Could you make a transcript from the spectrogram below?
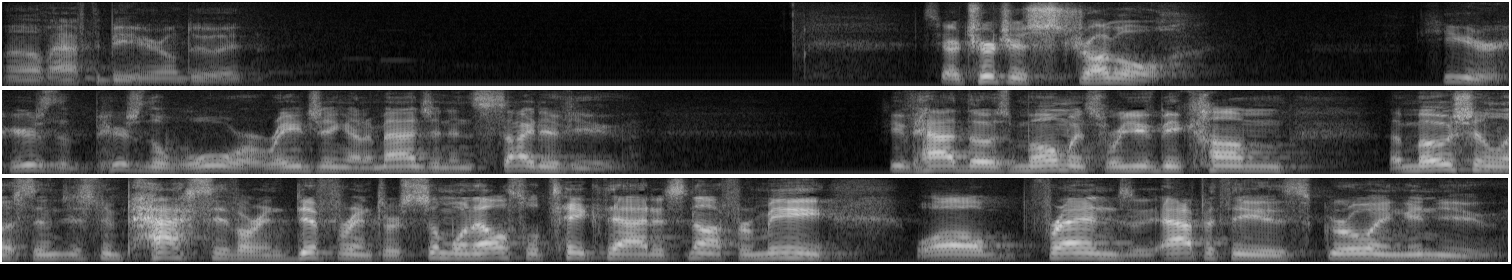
Well, if I have to be here, I'll do it. See, our churches struggle here. Here's the, here's the war raging, I'd imagine, inside of you you've had those moments where you've become emotionless and just been passive or indifferent, or someone else will take that, it's not for me. Well, friends, apathy is growing in you.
